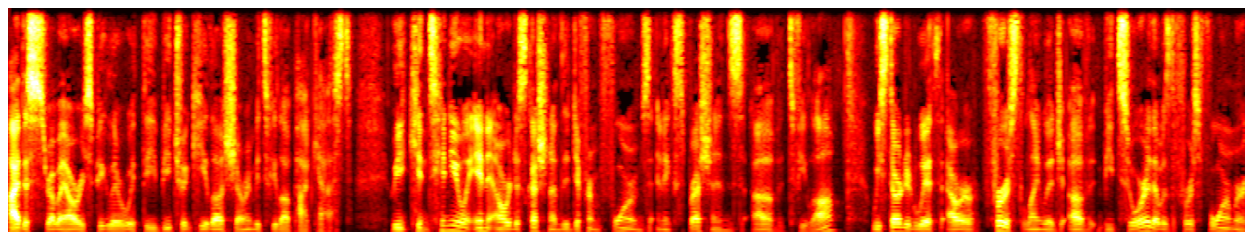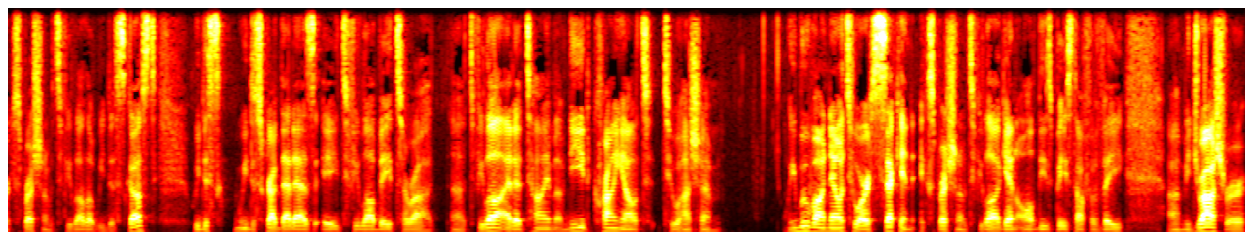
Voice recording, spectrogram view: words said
Hi, this is Rabbi Ari Spiegler with the Bitra Kila Sharim B'Tfilah podcast. We continue in our discussion of the different forms and expressions of Tfilah. We started with our first language of Bitzur. That was the first form or expression of Tfilah that we discussed. We, dis- we described that as a Tfilah Beitzara, uh, Tfilah at a time of need, crying out to Hashem. We move on now to our second expression of tefillah. Again, all of these based off of a uh, midrash or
